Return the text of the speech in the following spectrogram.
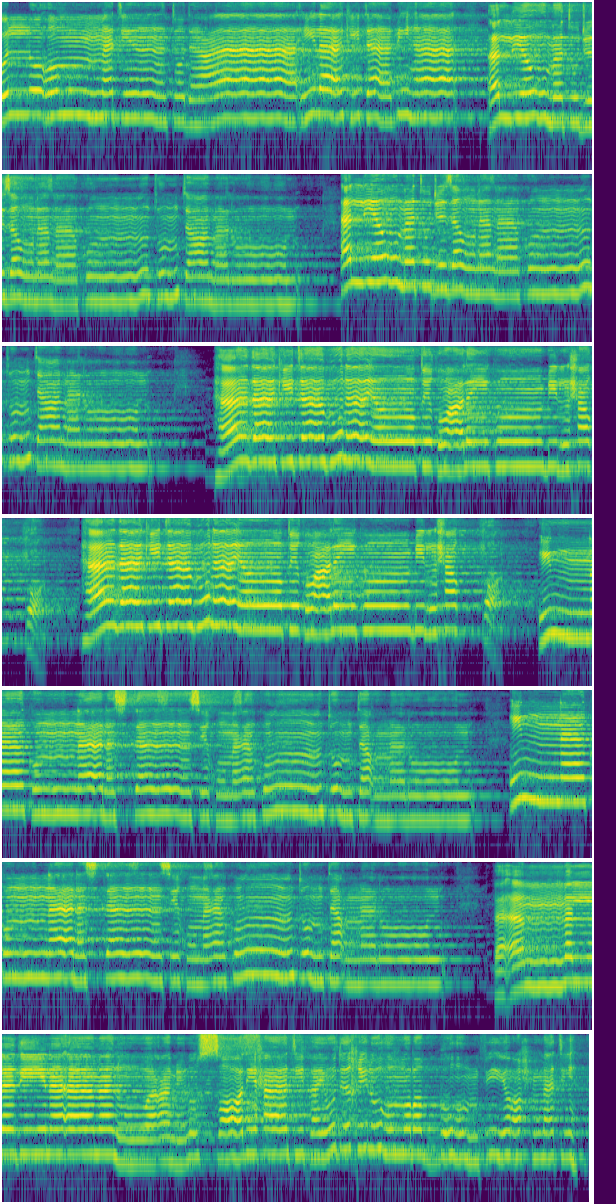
كل أمة تدعى إلى كتابها. اليوم تجزون ما كنتم تعملون. اليوم تجزون ما كنتم تعملون. هذا كتابنا ينطق عليكم بالحق. هذا كتابنا ينطق عليكم بالحق. إنا كنا نستنسخ ما كنتم تعملون إنا كنا نستنسخ ما كنتم تعملون فأما الذين آمنوا وعملوا الصالحات فيدخلهم ربهم في رحمته ۖ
